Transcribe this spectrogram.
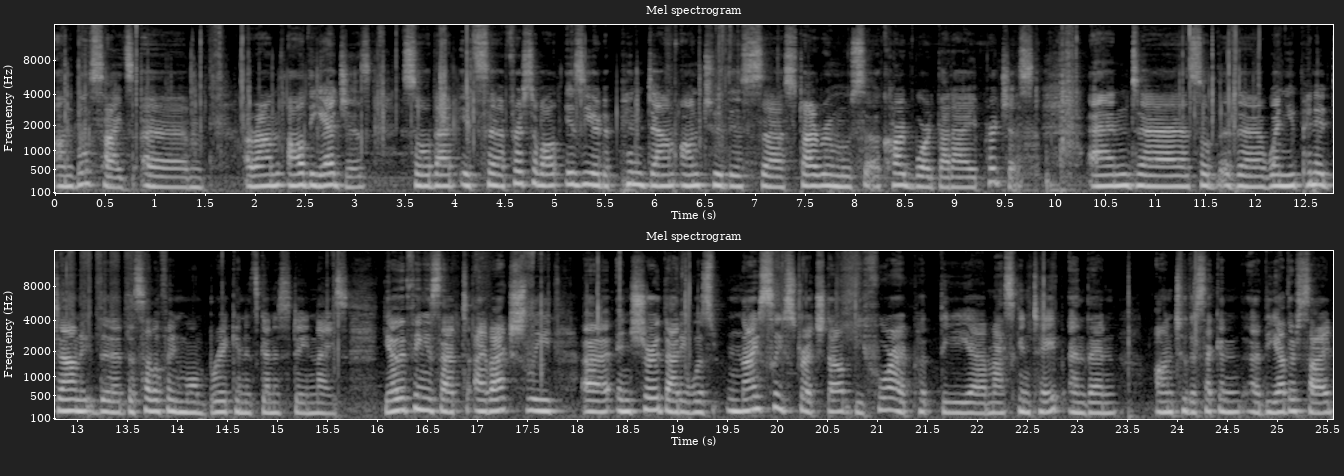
on both sides um, around all the edges so that it's first of all easier to pin down onto this uh, Styromoose cardboard that I purchased. And so the, the, when you pin it down, the, the cellophane won't break and it's going to stay nice. The other thing is that I've actually uh, ensured that it was nicely stretched out before I put the uh, masking tape and then onto the second, uh, the other side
